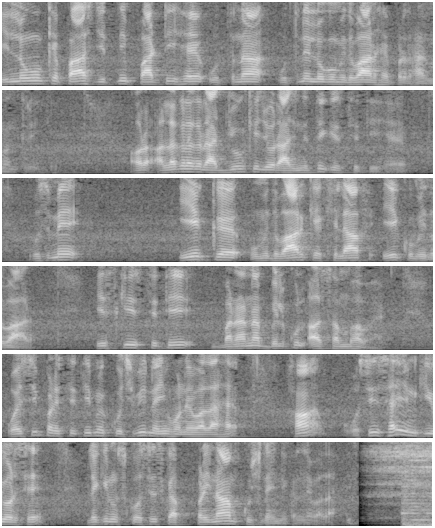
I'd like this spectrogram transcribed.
इन लोगों के पास जितनी पार्टी है, उतना, उतने लोग उम्मीदवार हैं प्रधानमंत्री के। और अलग अलग राज्यों की जो राजनीतिक स्थिति है, उसमें एक उम्मीदवार के खिलाफ एक उम्मीदवार, इसकी स्थिति बनाना बिल्कुल असंभव है। वैसी परिस्थिति में कुछ भी नहीं होने वाला है। हाँ कोशिश है इनकी ओर से, लेकिन उस कोशिश का परिणाम कुछ नहीं निकलने वाला। है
